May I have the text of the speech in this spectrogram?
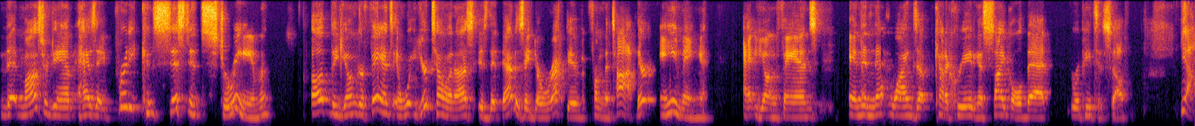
that Monster Jam has a pretty consistent stream of the younger fans. And what you're telling us is that that is a directive from the top. They're aiming at young fans. And then that winds up kind of creating a cycle that repeats itself. Yeah,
